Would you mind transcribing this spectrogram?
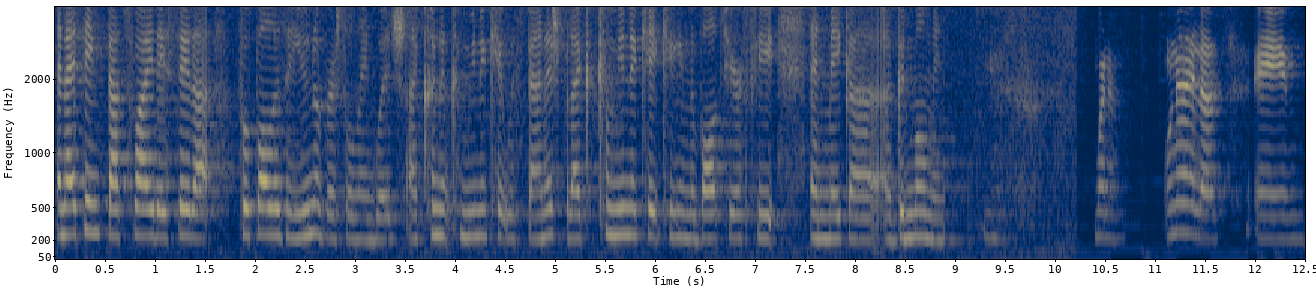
and I think that's why they say that football is a universal language. I couldn't communicate with Spanish, but I could communicate kicking the ball to your feet and make a, a good moment. Yeah. Bueno, una de las eh,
